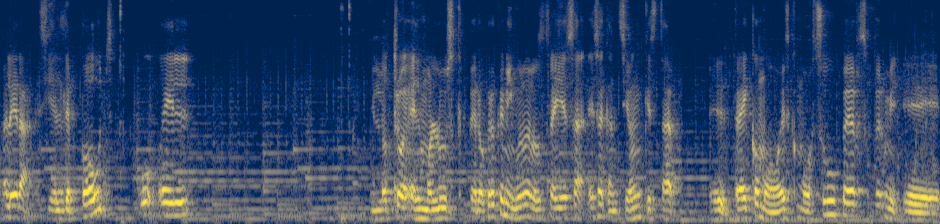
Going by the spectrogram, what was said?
cuál era, si el de Pout o el, el otro, el Mollusk, pero creo que ninguno de los dos trae esa, esa canción que está, eh, trae como, es como súper, súper, eh,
